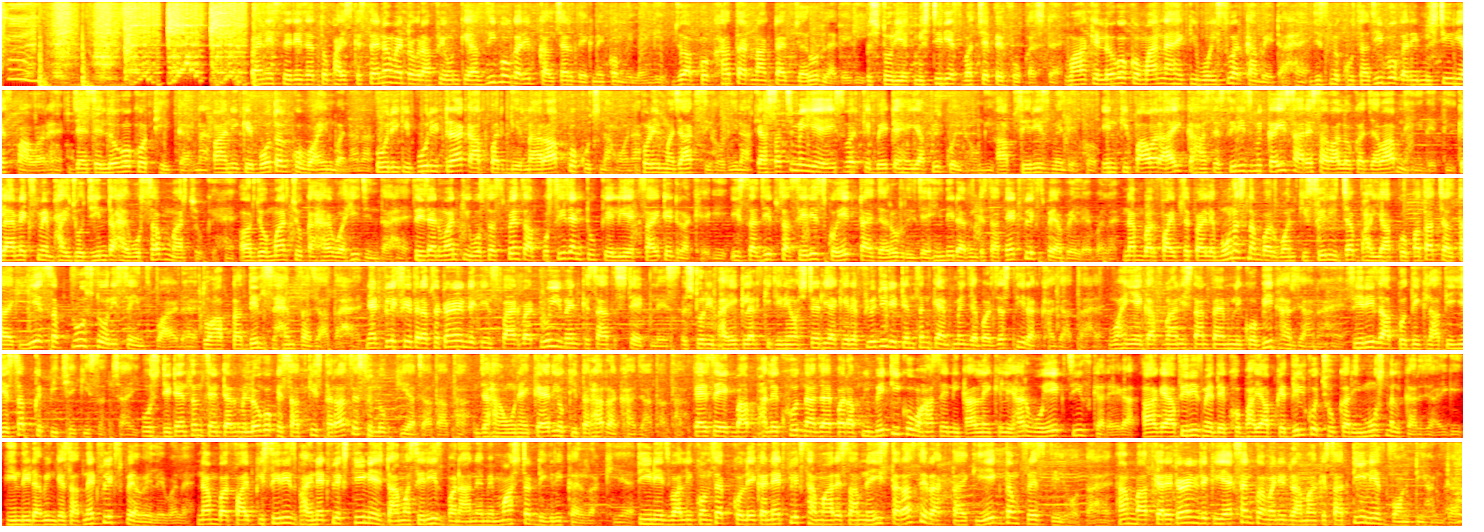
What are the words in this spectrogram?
Spanish series है तो भाई इसके सिनेमेटोग्राफी उनके अजीबो गरीब कल्चर देखने को मिलेंगी, जो आपको खतरनाक टाइप ज़रूर लगेगी। स्टोरी एक मिस्टीरियस बच्चे पे फोकस्ड है। वहाँ के लोगों को मानना है की वो ईश्वर का बेटा है, जिसमें कुछ अजीबो गरीब मिस्टीरियस पावर है, जैसे लोगो को ठीक करना, पानी के बोतल को वाइन बनाना, पूरी की पूरी ट्रक आप पर गिरना और आपको कुछ ना होना। थोड़ी मज़ाक सी होगी ना? क्या सच में ये ईश्वर के बेटे हैं या फिर कोई होंगी? आप सीरीज़ में देखो। इनकी पावर आई कहाँ से? सीरीज़ में कई सारे सवालों का जवाब नहीं देती। क्लाइमेक्स में भाई जो ज़िंदा है, वो सब मर चुके हैं, और जो मर चुका है वही ज़िंदा है। सीज़न वन की वो सस्पेंस आपको सीज़न टू के लिए एक्साइटेड रखेगी। इस अजीब सा सीरीज़ को एक ट्राई ज़रूर दीजिए। हिंदी डबिंग के साथ नेटफ्लिक्स पे अवेलेबल है। नंबर फाइव से पहले बोनस नंबर वन की सीरीज़ जब भाई आपको पता चलता है कि ये सब ट्रू स्टोरी से इंस्पायर्ड है तो आपका दिल सहम सा जाता है। नेटफ्लिक्स की तरफ़ से की इंस्पायर्ड बाय ट्रू इवेंट के साथ स्टेटलेस स्टोरी भाई एक लड़की जिन्हें ऑस्ट्रेलिया के रेफ्यूजी डिटेंशन कैंप में ज़बरदस्ती रखा जाता है। वहीं एक अफ़गानिस्तान फैमिली को भी घर जाना है। सीरीज़ आपको दिखलाती है ये सब के पीछे की सच्चाई। उस डिटेंशन सेंटर में लोगों के साथ किस तरह से सुलूक किया जाता था, जहाँ उन्हें कैदियों की तरह रखा जाता था। कैसे एक बाप भले खुद ना जाए, पर अपनी बेटी को वहाँ से निकालने के लिए हर वो एक चीज़ करेगा। आगे आप सीरीज़ में देखो, भाई आपके दिल को छूकर इमोशनल कर जाएगी। हिंदी डबिंग के साथ नेटफ्लिक्स पे अवेलेबल है। नंबर फाइव की सीरीज़ भाई Netflix teen age drama series बनाने में मास्टर डिग्री कर रखी है। टीन एज वाली कॉन्सेप्ट को लेकर नेटफ्लिक्स हमारे सामने इस तरह से रखता है की एकदम फ्रेश फील होता है। हम बात करें ट्वेंटी की एक्शन कॉमेडी ड्रामा के साथ teen age bounty hunter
